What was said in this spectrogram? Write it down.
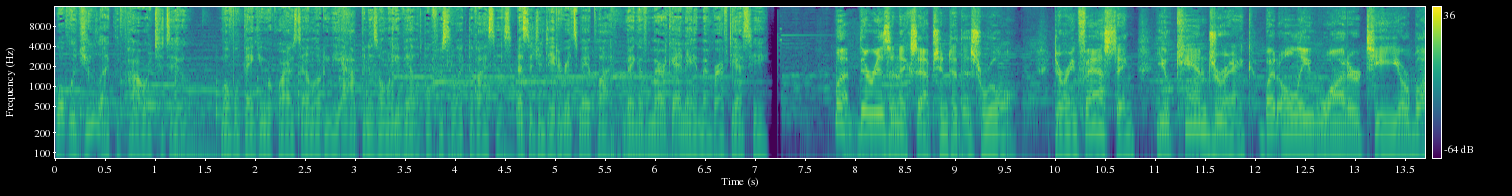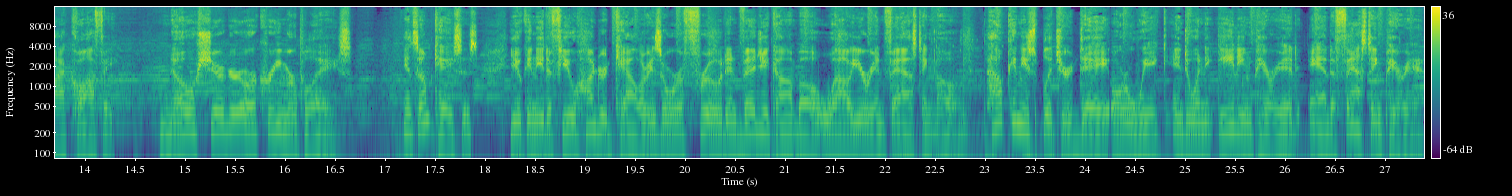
What would you like the power to do? Mobile banking requires downloading the app and is only available for select devices. Message and data rates may apply. Bank of America and a member FDIC. But there is an exception to this rule. During fasting, you can drink, but only water, tea, or black coffee. No sugar or creamer, please. In some cases, you can eat a few hundred calories or a fruit and veggie combo while you're in fasting mode. How can you split your day or week into an eating period and a fasting period?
